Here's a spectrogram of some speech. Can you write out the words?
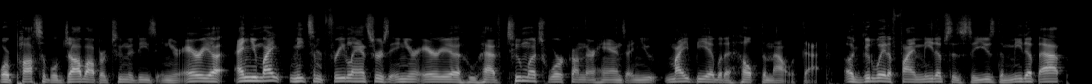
or possible job opportunities in your area. And you might meet some freelancers in your area who have too much work on their hands and you might be able to help them out with that a good way to find meetups is to use the Meetup app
